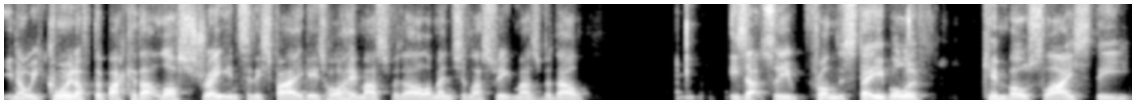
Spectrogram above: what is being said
you know, he's coming off the back of that loss straight into this fight against Jorge Masvidal. I mentioned last week, Masvidal is actually from the stable of Kimbo Slice, the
